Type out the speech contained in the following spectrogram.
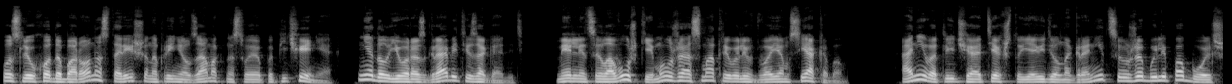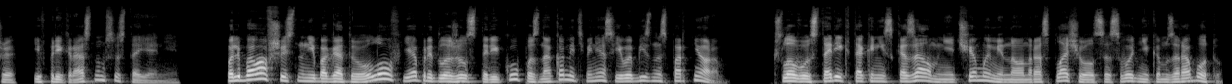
После ухода барона старейшина принял замок на свое попечение, не дал его разграбить и загадить. Мельницы ловушки мы уже осматривали вдвоем с Якобом. Они, в отличие от тех, что я видел на границе, уже были побольше и в прекрасном состоянии. Полюбовавшись на небогатый улов, я предложил старику познакомить меня с его бизнес-партнером. К слову, старик так и не сказал мне, чем именно он расплачивался с водником за работу.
